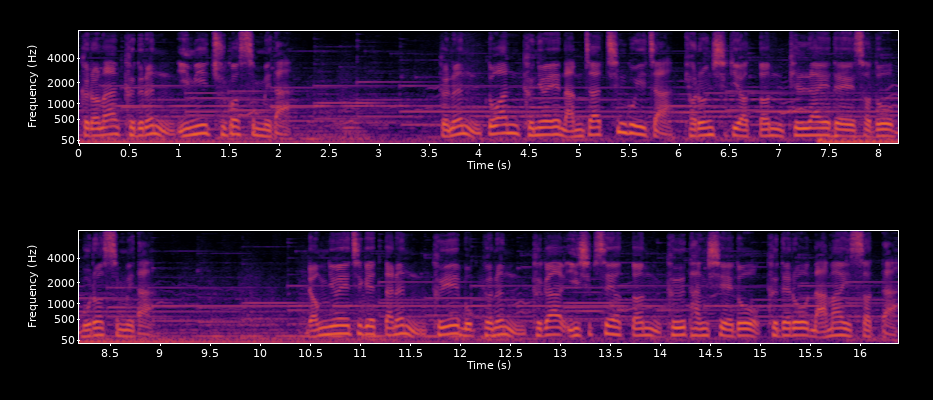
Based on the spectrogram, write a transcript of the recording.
그러나 그들은 이미 죽었습니다. 그는 또한 그녀의 남자 친구이자 결혼식이었던 빌라에 대해서도 물었습니다. 명료해지겠다는 그의 목표는 그가 20세였던 그 당시에도 그대로 남아 있었다.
